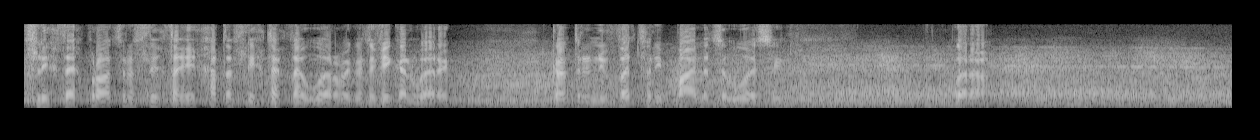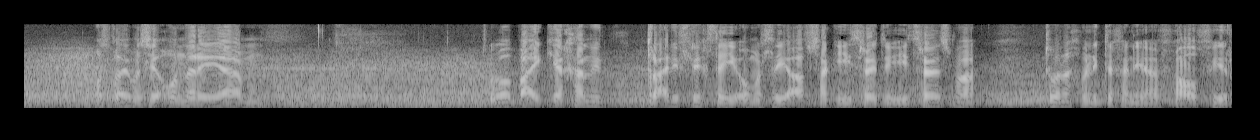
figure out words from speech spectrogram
vliegtuig. Praat van 'n vliegtuig. Ek gaan 'n vliegtuig nou oor, maar ek weet nie of jy kan hoor nie. Kan dit in die wit van die pilot se oë sien. Hoor daar. Ons bly mos hier onder die ehm um, Wel baie keer gaan die draai die vliegtuig hier om as jy afsak hier toe hier is maar 20 minute van af, halfuur.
